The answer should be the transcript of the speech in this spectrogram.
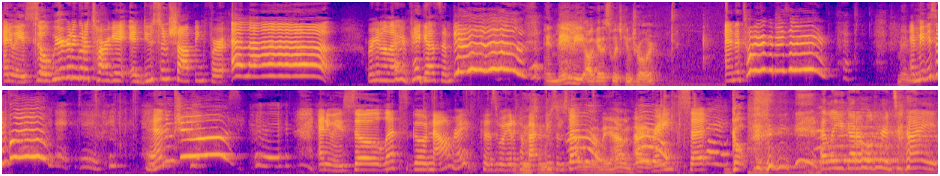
Anyways, so we're gonna go to Target and do some shopping for Ella. We're gonna let her pick out some clothes and maybe I'll get a Switch controller. and a toy organizer Maybe. and maybe some clothes and some shoes. Anyways, so let's go now, right? Because we're gonna come back and do some stuff. We gotta make it happen. All right, ready, set, Go. Ella, you gotta hold her tight.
